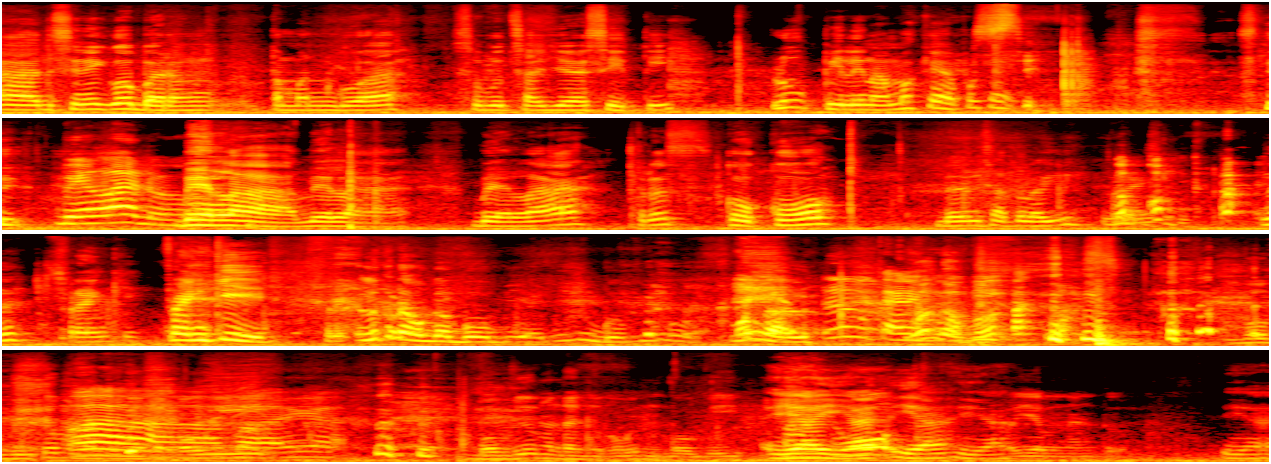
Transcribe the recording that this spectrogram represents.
Eh, di sini gue bareng teman gue, sebut saja Siti. Lu pilih nama kayak apa kayak? Bella dong. Bella, Bella, Bella, terus Koko dan satu lagi Frankie Frankie. Fra- Lu kenapa gak Bobby aja sih Bobby? Mau mau nggak lu? Lu bukan gua Bobby. botak Bobby itu menantu Jokowi bahaya. Bobby itu menantu Jokowi Bobby Iya iya iya iya oh iya menantu iya.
